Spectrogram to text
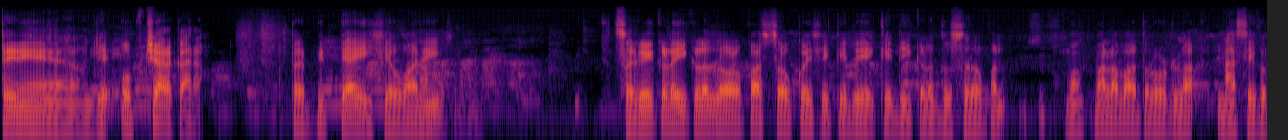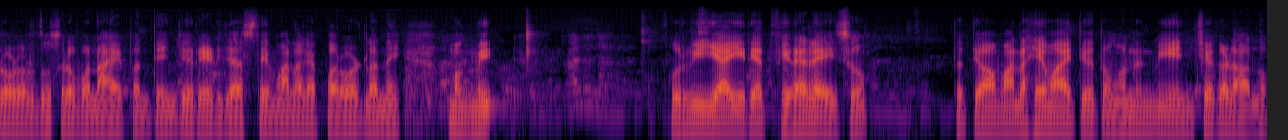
ट्रेनि म्हणजे उपचार करा. तर मी त्या हिशोबाने सगळीकडे इकडं जवळपास चौकशी केली आहे केली इकडं दुसरं पण मखमालाबाद रोडला नाशिक रोडवर दुसरं पण आहे पण त्यांचे रेट जास्त आहे मला काय परवडलं नाही. मग मी पूर्वी या एरियात फिरायला यायचो. तर तेव्हा मला हे माहिती होतं म्हणून मी यांच्याकडं आलो.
